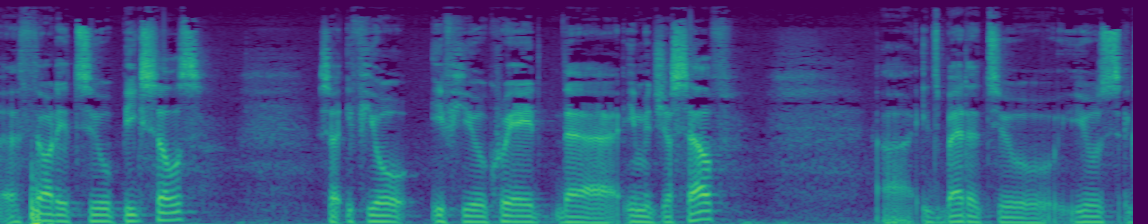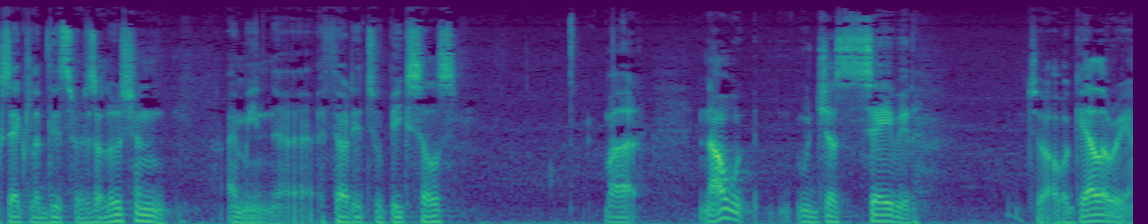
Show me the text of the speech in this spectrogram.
uh, 32 pixels. So if you if you create the image yourself uh, it's better to use exactly this resolution I mean uh, 32 pixels. But now we just save it to our gallery.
